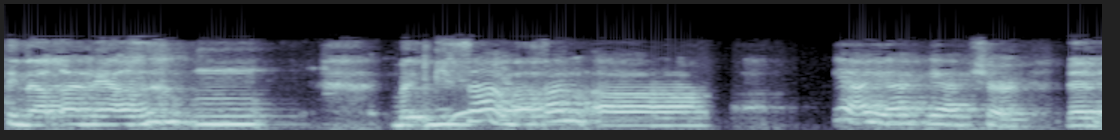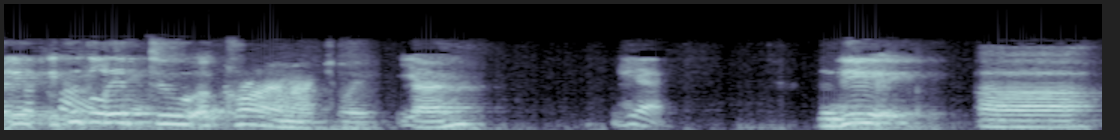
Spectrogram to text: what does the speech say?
tindakan yang mm, bisa yeah. bahkan uh, yeah, yeah, yeah, sure dan it, it could lead to a crime actually yeah. kan yeah. jadi uh,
